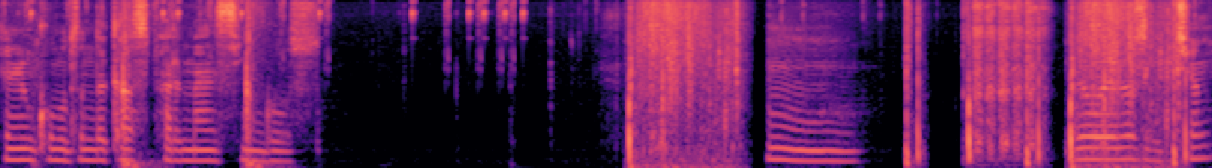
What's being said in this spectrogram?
Senin komutunda Kasper Mensing olsun. Hmm. Ben oraya nasıl gideceğim?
